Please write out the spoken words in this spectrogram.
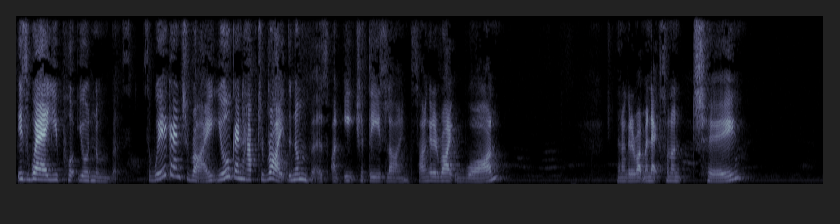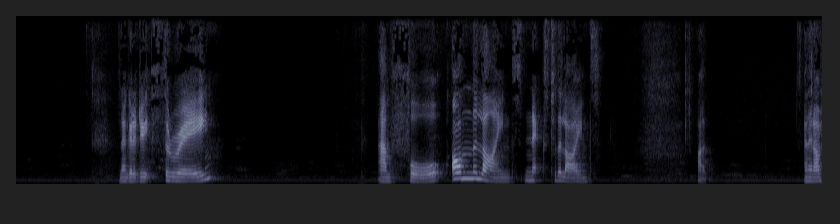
is where you put your numbers. So we're going to write, you're going to have to write the numbers on each of these lines. So I'm going to write one, then I'm going to write my next one on two, then I'm going to do it three, and four on the lines, next to the lines. And then I'll,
